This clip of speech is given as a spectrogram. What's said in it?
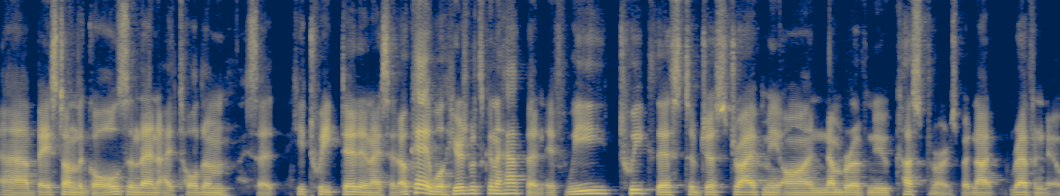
Uh, based on the goals. And then I told him, I said, he tweaked it. And I said, okay, well, here's what's going to happen. If we tweak this to just drive me on number of new customers, but not revenue,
